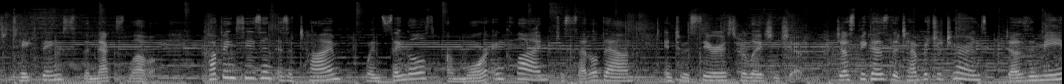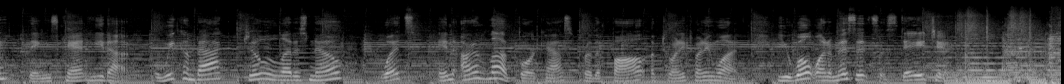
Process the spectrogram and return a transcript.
to take things to the next level. Cuffing season is a time when singles are more inclined to settle down into a serious relationship. Just because the temperature turns doesn't mean things can't heat up. When we come back, Jill will let us know what's in our love forecast for the fall of 2021. You won't want to miss it, so stay tuned.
